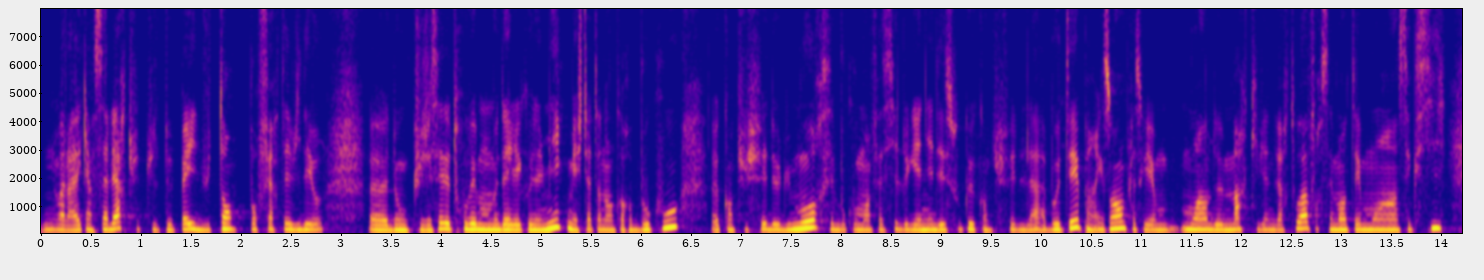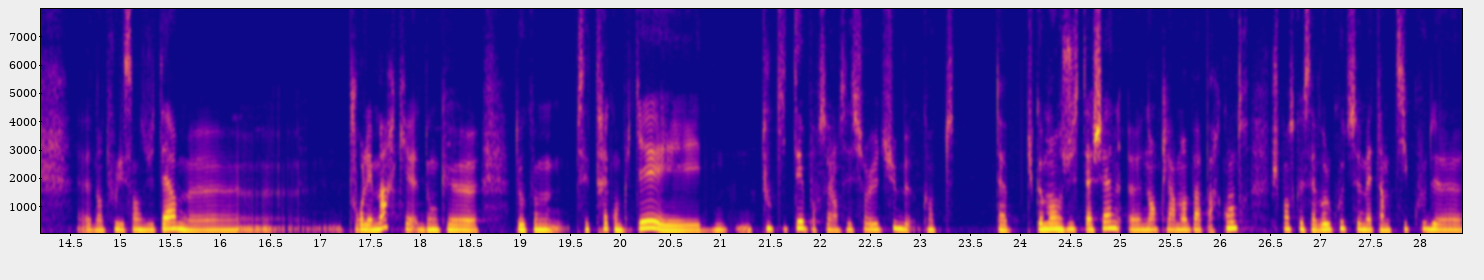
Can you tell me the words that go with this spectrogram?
Voilà, avec un salaire, tu, te payes du temps pour faire tes vidéos. Euh, donc j'essaie de trouver mon modèle économique, mais je t'attends encore beaucoup. Euh, quand tu fais de l'humour, c'est beaucoup moins facile de gagner des sous que quand tu fais de la beauté, par exemple, parce qu'il y a moins de marques qui viennent vers toi. Forcément, tu es moins sexy euh, dans tous les sens du terme pour les marques. Donc, donc c'est très compliqué et tout quitter pour se lancer sur YouTube quand tu commences juste ta chaîne Euh, Non, clairement pas. Par contre, je pense que ça vaut le coup de se mettre un petit coup de,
